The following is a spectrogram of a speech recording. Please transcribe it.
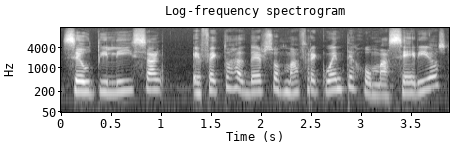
se utilizan efectos adversos más frecuentes o más serios.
